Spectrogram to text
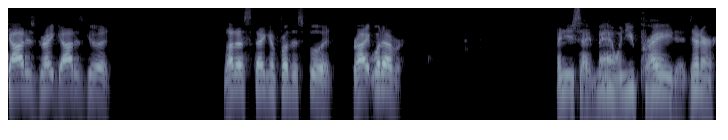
God is great, God is good. Let us thank him for this food, right? Whatever. And you say, Man, when you prayed at dinner,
